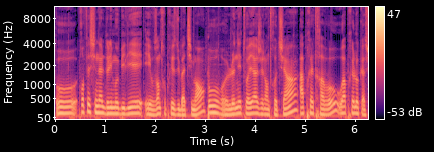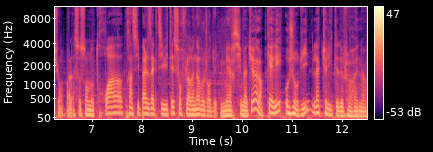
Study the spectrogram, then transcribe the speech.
aux professionnels de l'immobilier et aux entreprises du bâtiment pour le nettoyage et l'entretien après travaux ou après location. Voilà, ce sont nos trois principales activités sur Florenov aujourd'hui. Merci Mathieu. Alors, quelle est aujourd'hui l'actualité de Florenov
